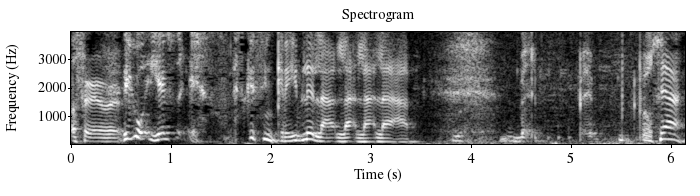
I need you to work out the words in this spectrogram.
no sé. Digo, y es, es, es que es increíble la, la, la, la- o sea,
